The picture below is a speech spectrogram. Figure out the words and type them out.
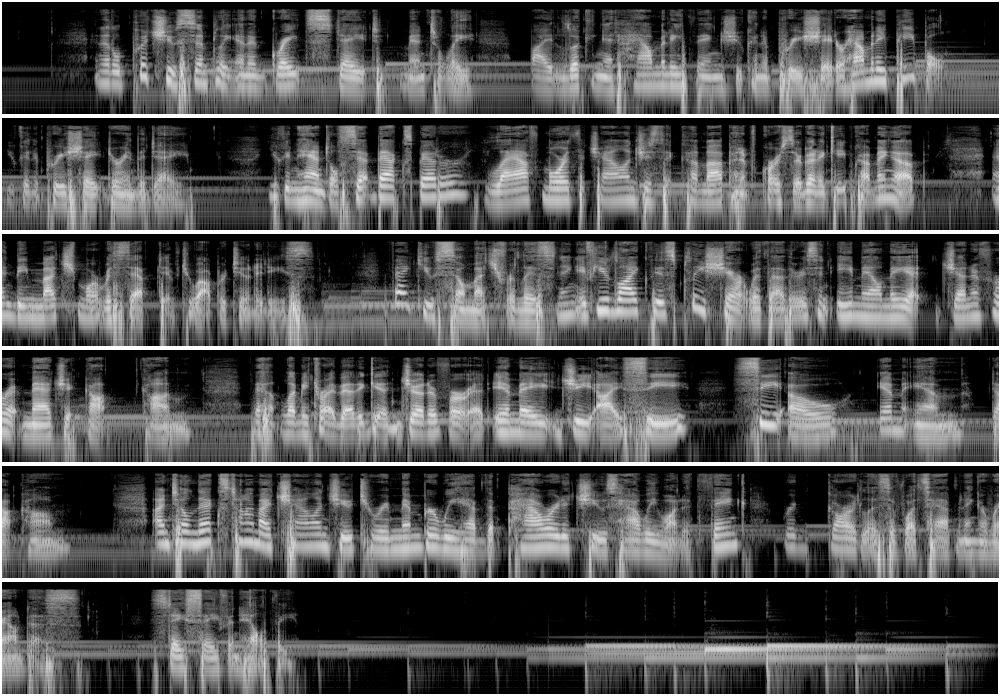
And it'll put you simply in a great state mentally by looking at how many things you can appreciate or how many people you can appreciate during the day. You can handle setbacks better, laugh more at the challenges that come up, and of course, they're going to keep coming up, and be much more receptive to opportunities. Thank you so much for listening. If you like this, please share it with others and email me at jennifer at magic.com. Let me try that again jennifer at M A G I C C O M M.com. Until next time, I challenge you to remember we have the power to choose how we want to think, regardless of what's happening around us. Stay safe and healthy.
